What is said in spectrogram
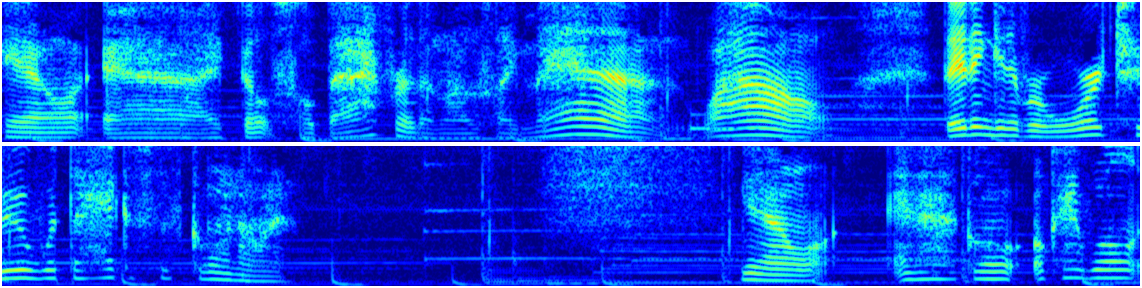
You know and i felt so bad for them. I was like man wow. They didn't get a reward too? What the heck is this going on you know, and I go, okay, well,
